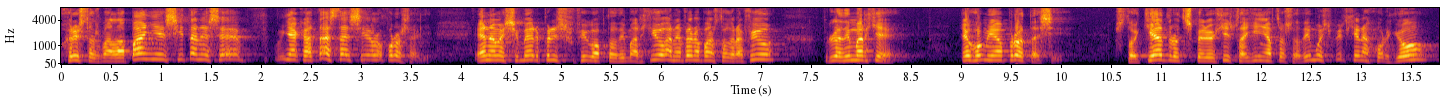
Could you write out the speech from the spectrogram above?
Χρήστος Μαλαπάνης ήταν σε μια κατάσταση ολοπρόσαλη. Ένα μεσημέρι πριν φύγω από το Δημαρχείο, ανεβαίνω πάνω στο γραφείο, του λέω Δημαρχέ, έχω μια πρόταση. Στο κέντρο της περιοχής που θα γίνει αυτό ο Δήμος υπήρχε ένα χωριό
